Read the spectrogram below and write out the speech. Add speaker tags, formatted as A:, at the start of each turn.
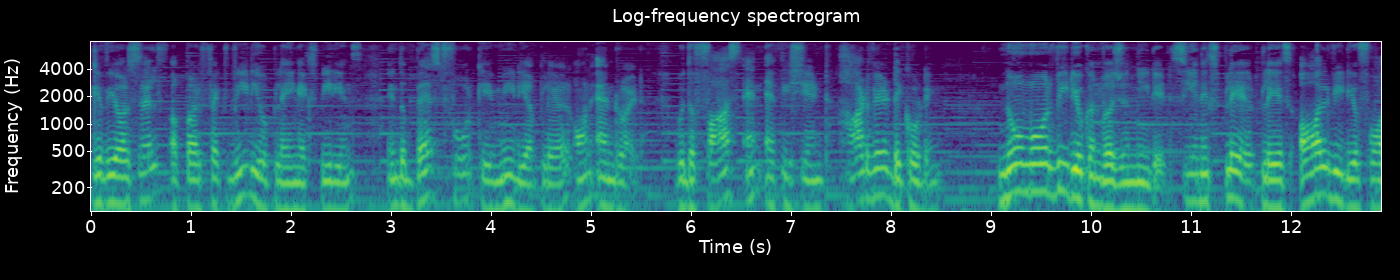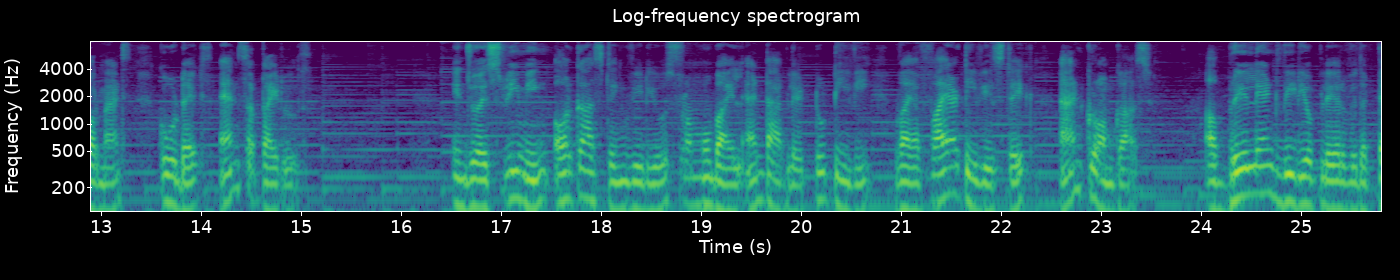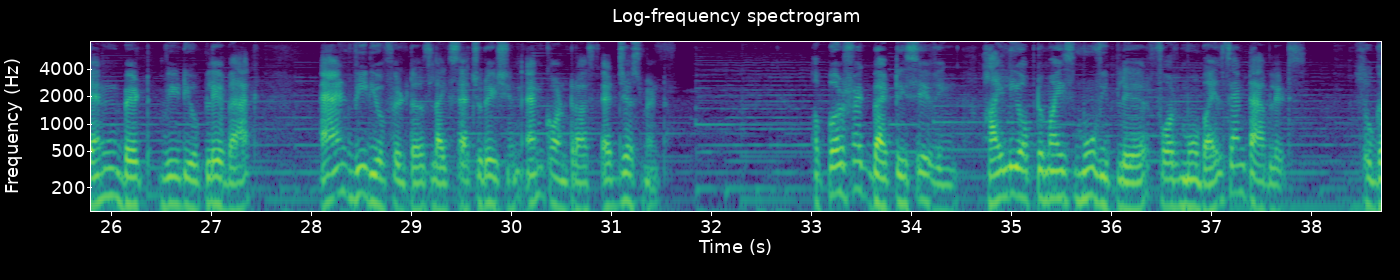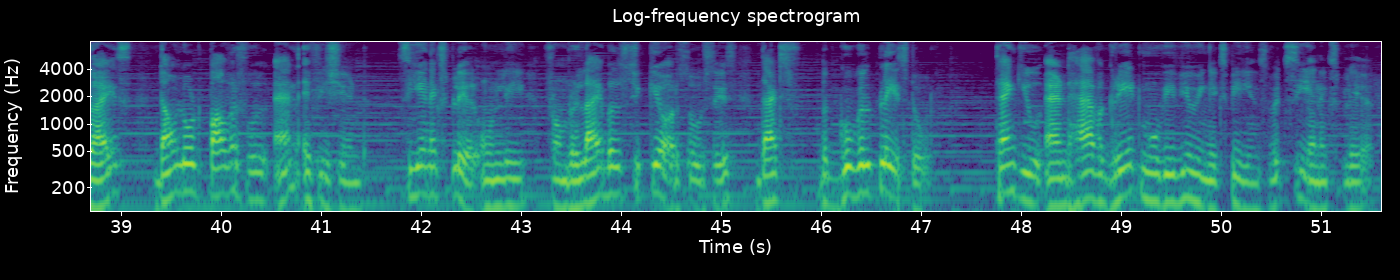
A: give yourself a perfect video playing experience in the best 4K media player on Android with the fast and efficient hardware decoding. No more video conversion needed. CNX Player plays all video formats, codecs, and subtitles. Enjoy streaming or casting videos from mobile and tablet to TV via Fire TV Stick and Chromecast. A brilliant video player with a 10 bit video playback and video filters like saturation and contrast adjustment. A perfect battery saving, highly optimized movie player for mobiles and tablets. So guys, download powerful and efficient CNX player only from reliable secure sources that's the Google Play Store. Thank you and have a great movie viewing experience with CNX player.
